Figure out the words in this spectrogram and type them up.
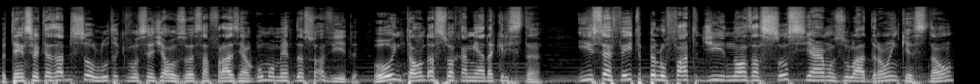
Eu tenho certeza absoluta que você já usou essa frase em algum momento da sua vida, ou então da sua caminhada cristã. E isso é feito pelo fato de nós associarmos o ladrão em questão,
